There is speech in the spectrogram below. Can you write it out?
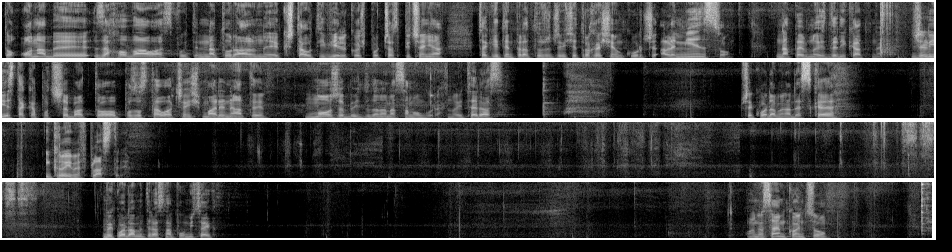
to ona by zachowała swój ten naturalny kształt i wielkość. Podczas pieczenia w takiej temperaturze rzeczywiście trochę się kurczy, ale mięso na pewno jest delikatne. Jeżeli jest taka potrzeba, to pozostała część marynaty może być dodana na samą górę. No i teraz przekładamy na deskę i kroimy w plastry. Wykładamy teraz na półmisek. A na samym końcu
